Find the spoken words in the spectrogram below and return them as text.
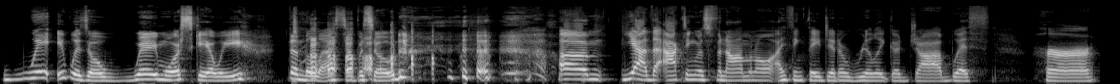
way it was a way more scary than the last episode. um yeah, the acting was phenomenal. I think they did a really good job with her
